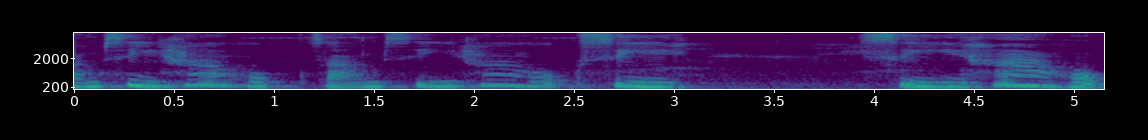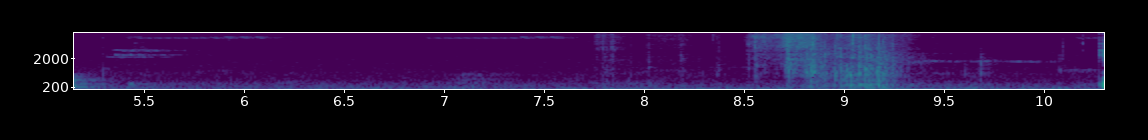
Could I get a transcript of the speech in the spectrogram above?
ามสี่ห้าหกสามสี่ห้าหกสี่สี่ห้าหกเอ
